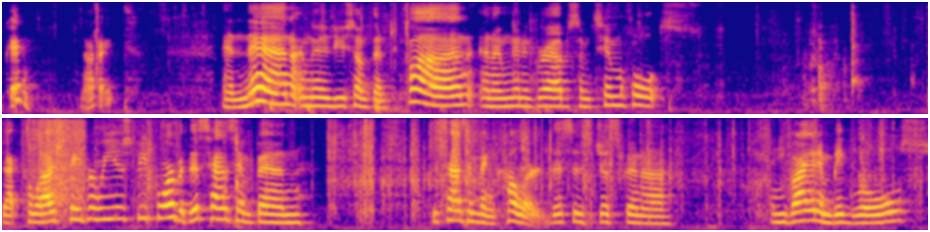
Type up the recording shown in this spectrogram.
Okay, all right. And then I'm gonna do something fun and I'm gonna grab some Tim Holtz that collage paper we used before, but this hasn't been, this hasn't been colored. This is just gonna, and you buy it in big rolls.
